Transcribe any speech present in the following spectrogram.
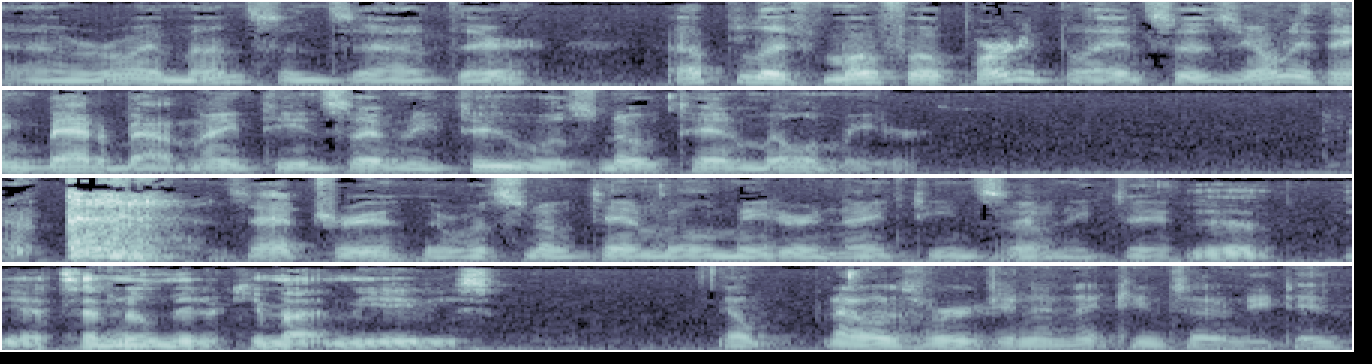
Uh, Roy Munson's out there. Uplift Mofo Party Plan says the only thing bad about 1972 was no 10 millimeter. Is that true? There was no 10 millimeter in 1972. Yeah, yeah, 10 millimeter came out in the 80s. Nope, that was Virgin in 1972.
